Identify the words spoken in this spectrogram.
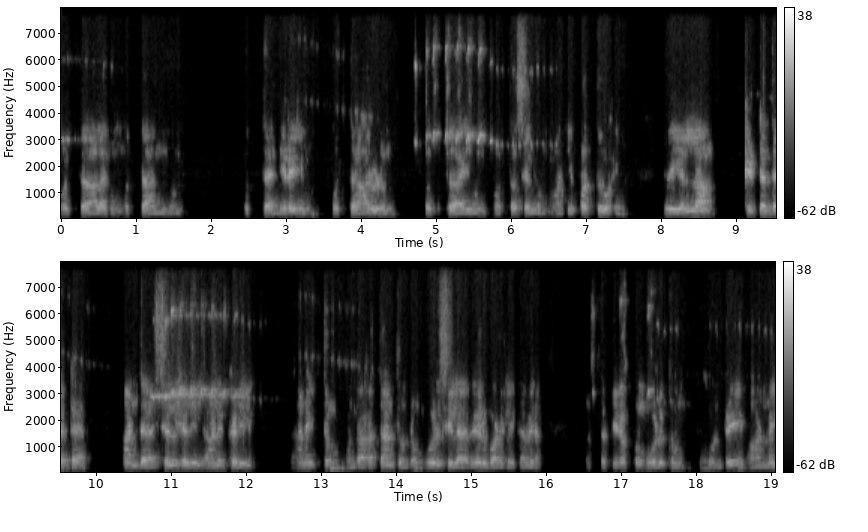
ஒத்த அழகும் ஒத்த அன்பும் ஒத்த நிறையும் ஒத்த அருளும் ஒத்த அறிவும் ஒத்த செல்வம் ஆகிய பத்து வகையும். இவை எல்லாம் கிட்டத்தட்ட அந்த செல்களில் அணுக்களில் அனைத்தும் ஒன்றாகத்தான் தோன்றும். ஒரு சில வேறுபாடுகளை தவிர பிறப்பும் ஒழுக்கம் ஒன்றே ஆண்மை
